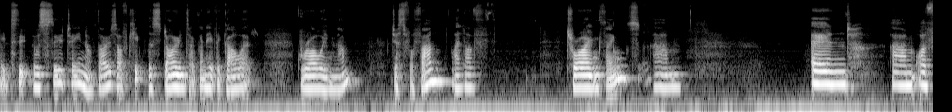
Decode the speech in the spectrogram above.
I had th- there was 13 of those. I've kept the stones. I'm going to have a go at growing them just for fun. I love trying things. Um, and um, I've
